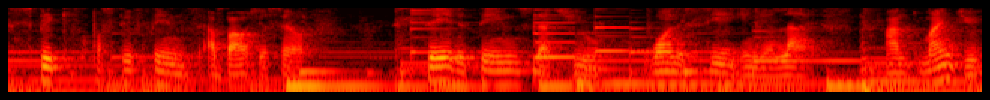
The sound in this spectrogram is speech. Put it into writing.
Speak positive things about yourself. Say the things that you want to see in your life. And mind you,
